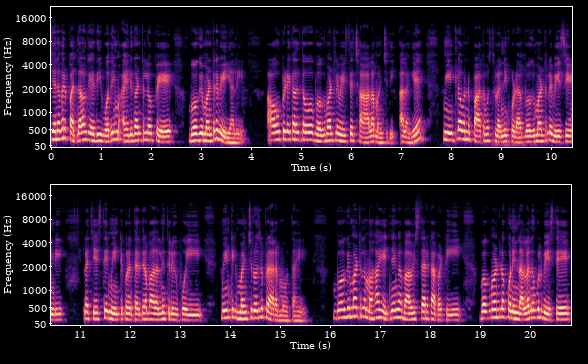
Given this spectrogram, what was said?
జనవరి పద్నాలుగు తేదీ ఉదయం ఐదు గంటలలోపే భోగి మంటలు వేయాలి. ఆవు పిడకలతో భోగి మంటలు వేస్తే చాలా మంచిది. అలాగే మీ ఇంట్లో ఉన్న పాత వస్తువులన్నీ కూడా భోగి మంటలు వేసేయండి. ఇలా చేస్తే మీ ఇంటికి ఉన్న దరిద్ర బాధల్ని తొలగిపోయి మీ ఇంటికి మంచి రోజులు ప్రారంభమవుతాయి. భోగి మంటలు మహాయజ్ఞంగా భావిస్తారు కాబట్టి భోగి మంటలో కొన్ని నల్ల నువ్వులు వేస్తే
